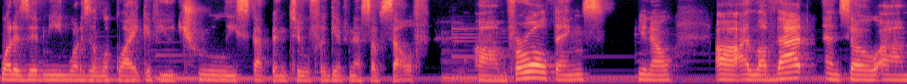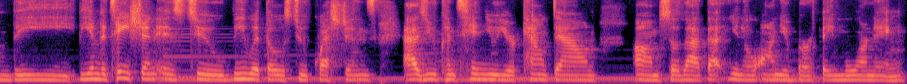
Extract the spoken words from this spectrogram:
what does it mean? What does it look like if you truly step into forgiveness of self um, for all things you know? Uh, i love that. And so um, the the invitation is to be with those two questions as you continue your countdown um, so that that you know on your birthday morning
